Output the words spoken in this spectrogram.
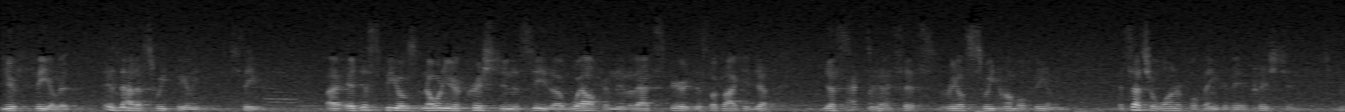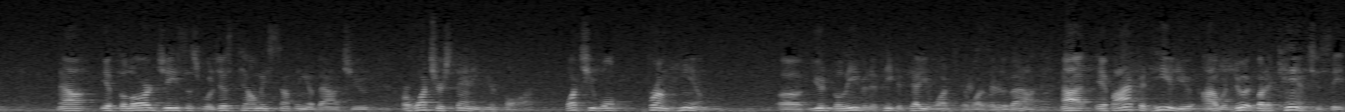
You feel it. Isn't that a sweet feeling, Steve? Uh, it just feels, knowing you're a Christian, to see the welcome into that Spirit just look like it just, just, it's this real sweet, humble feeling. It's such a wonderful thing to be a Christian. Now, if the Lord Jesus will just tell me something about you, or what you're standing here for, what you want from Him, uh, you'd believe it if He could tell you what, what it was about. Now, if I could heal you, I would do it, but I can't, you see.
